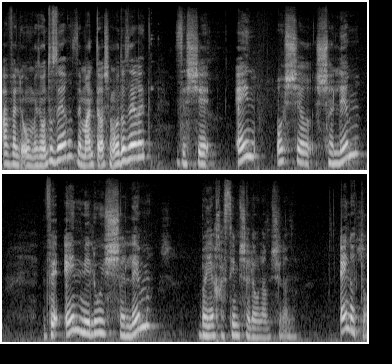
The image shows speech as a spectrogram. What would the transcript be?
אבל הוא מאוד עוזר, זה מנטרה שמאוד עוזרת, זה שאין עושר שלם ואין מילוי שלם ביחסים של העולם שלנו. אין אותו.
